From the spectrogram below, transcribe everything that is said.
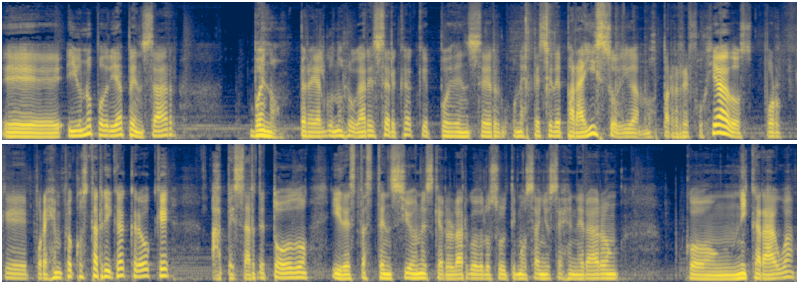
Eh, y uno podría pensar, bueno, pero hay algunos lugares cerca que pueden ser una especie de paraíso, digamos, para refugiados, porque, por ejemplo, Costa Rica creo que, a pesar de todo y de estas tensiones que a lo largo de los últimos años se generaron con Nicaragua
